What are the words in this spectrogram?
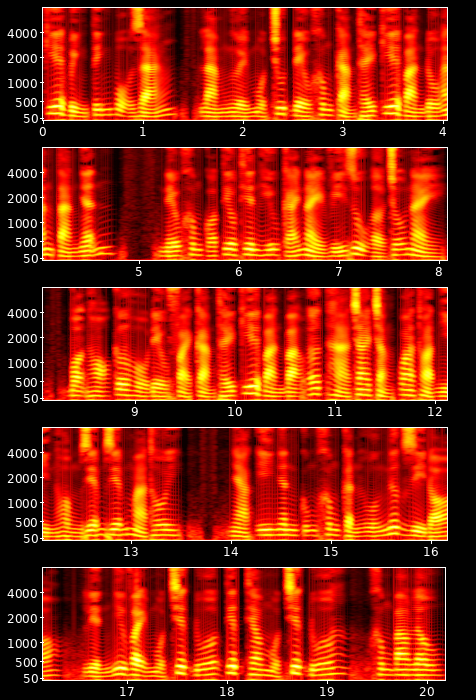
kia bình tĩnh bộ dáng, làm người một chút đều không cảm thấy kia bàn đồ ăn tàn nhẫn. Nếu không có tiêu thiên hữu cái này ví dụ ở chỗ này, bọn họ cơ hồ đều phải cảm thấy kia bàn bạo ớt hà trai chẳng qua thoạt nhìn hồng diễm diễm mà thôi. Nhạc y nhân cũng không cần uống nước gì đó, liền như vậy một chiếc đũa tiếp theo một chiếc đũa, không bao lâu,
